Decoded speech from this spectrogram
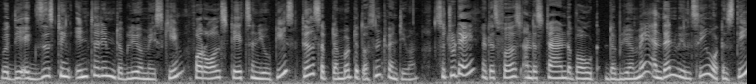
with the existing interim WMA scheme for all states and UTs till September 2021. So, today, let us first understand about WMA and then we'll see what is the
